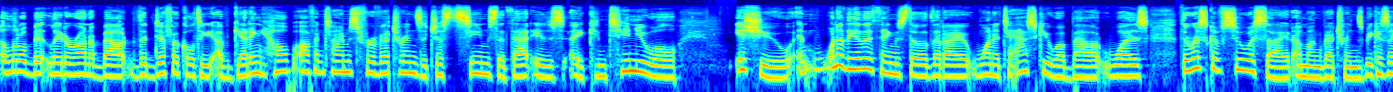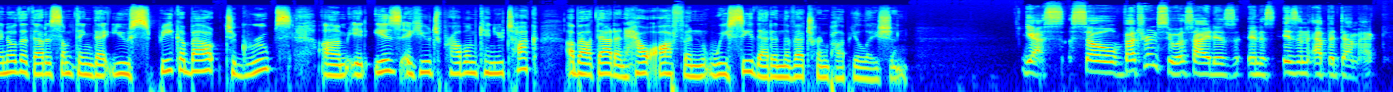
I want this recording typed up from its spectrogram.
a little bit later on about the difficulty of getting help oftentimes for veterans. It just seems that that is a continual issue. And one of the other things, though, that I wanted to ask you about was the risk of suicide among veterans, because I know that that is something that you speak about to groups. Um, it is a huge problem. Can you talk about that and how often we see that in the veteran population? Yes. So veteran suicide is is, an epidemic.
